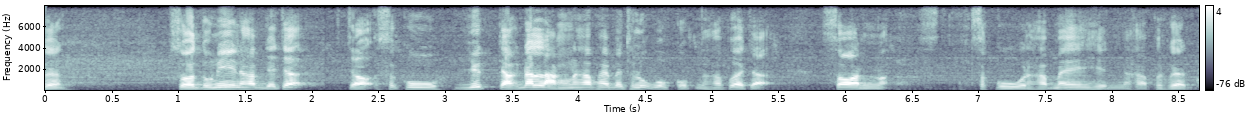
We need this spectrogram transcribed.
พื่อนๆส่วนตรงนี้นะครับ เดี๋ยวจะเจาะสกูยึดจากด้านหลังนะครับ ให้ไปทะลุวงกบนะครับ เพื่อจะซ่อนสกูนะครับไม่ให้เห็นนะครับเพื่อนๆ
